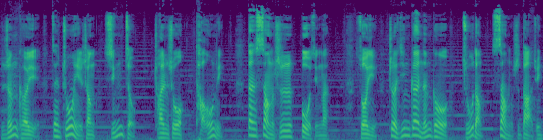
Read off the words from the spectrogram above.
人可以在桌椅上行走、穿梭、逃离。但丧尸不行啊，所以这应该能够阻挡丧尸大军。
